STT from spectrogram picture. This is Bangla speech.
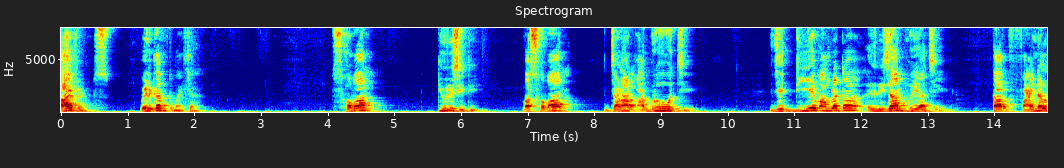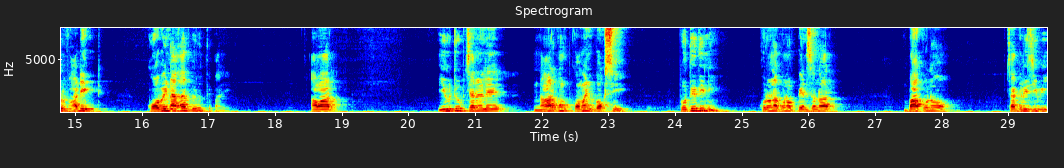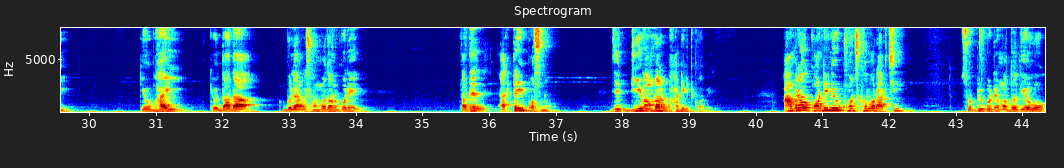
Hi friends welcome to my channel সবার কিউরিসিটি বা সবার জানার আগ্রহ হচ্ছে যে ডিএ মামলাটা রিজার্ভ হয়ে আছে, তার ফাইনাল ভার্ডিক্ট কবে নাগাদ বেরোতে পারে। আমার ইউটিউব চ্যানেলে নানা রকম কমেন্ট বক্সে প্রতিদিনই কোনো না কোনো পেনশনার বা কোনো চাকরিজীবী কেউ ভাই, কেউ দাদা বলে আমাকে সম্বোধন করে। তাদের একটাই প্রশ্ন যে ডিএ মামলার ভার্ডিক্ট কবে? আমরাও কন্টিনিউ খোঁজ খবর রাখছি। সুপ্রিম কোর্টের মধ্য দিয়ে হোক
